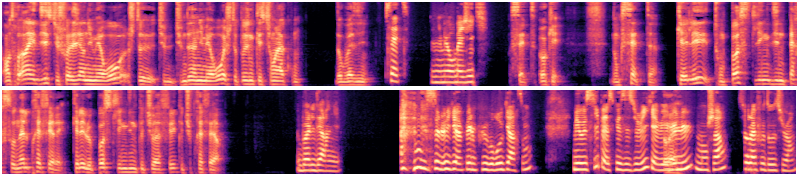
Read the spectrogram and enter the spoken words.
entre 1 et 10, tu choisis un numéro, je te, tu, tu me donnes un numéro et je te pose une question à la con. Donc, vas-y. 7. Le numéro magique. 7, ok. Donc, 7 quel est ton post LinkedIn personnel préféré? Quel est le post LinkedIn que tu as fait que tu préfères? Bah, Le dernier. celui qui a fait le plus gros carton. Mais aussi parce que c'est celui qui avait lu mon chat sur la photo, tu vois.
